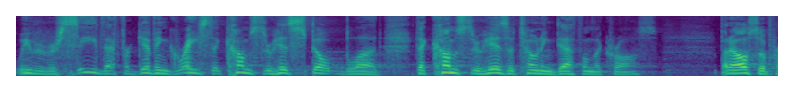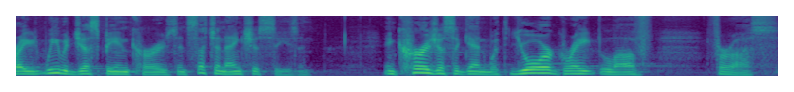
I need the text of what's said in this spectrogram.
we would receive that forgiving grace that comes through his spilt blood, that comes through his atoning death on the cross. But I also pray we would just be encouraged in such an anxious season. Encourage us again with your great love for us.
